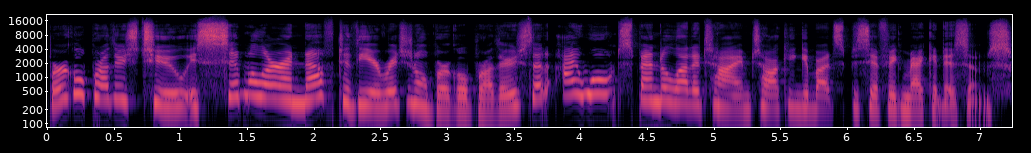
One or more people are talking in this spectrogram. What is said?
Burgle Brothers 2 is similar enough to the original Burgle Brothers that I won't spend a lot of time talking about specific mechanisms.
